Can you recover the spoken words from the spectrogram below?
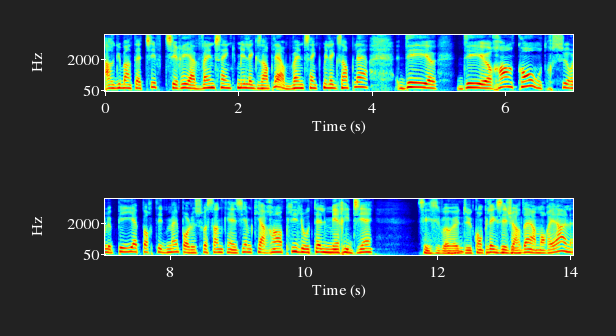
argumentatifs tirés à 25 000 exemplaires, 25 000 exemplaires, des des rencontres sur le pays à portée de main pour le 75e qui a rempli l'hôtel Méridien c'est euh, mhm. du complexe des jardins à Montréal,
